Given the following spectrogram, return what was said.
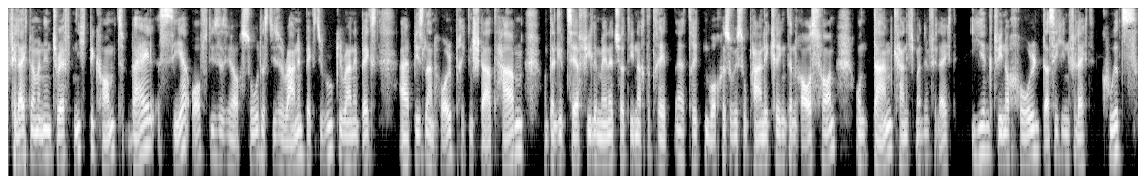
vielleicht, wenn man den Draft nicht bekommt, weil sehr oft ist es ja auch so, dass diese Running Backs, die Rookie Running Backs, ein bisschen einen holprigen Start haben und dann gibt es sehr viele Manager, die nach der äh, dritten Woche sowieso Panik kriegen, den raushauen und dann kann ich mir den vielleicht irgendwie noch holen, dass ich ihn vielleicht kurz,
